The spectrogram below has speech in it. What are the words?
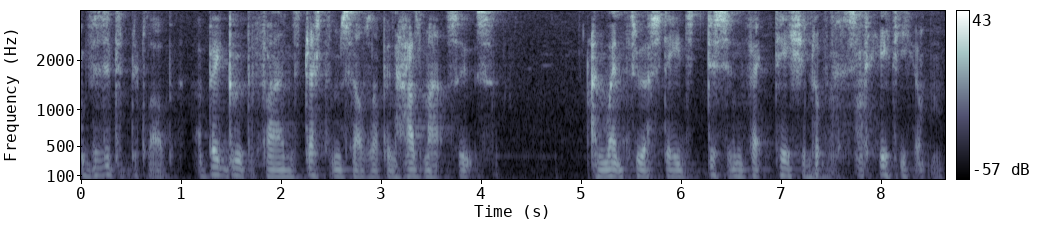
visited the club, a big group of fans dressed themselves up in hazmat suits and went through a staged disinfectation of the stadium.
